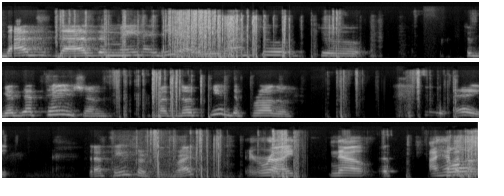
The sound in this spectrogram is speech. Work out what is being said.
that's that's the main idea. We want to to to get the attention, but not give the product. Hey, that's interesting, right? Right. Now, I have another,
